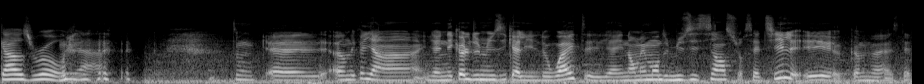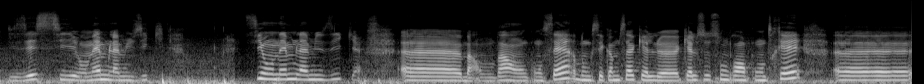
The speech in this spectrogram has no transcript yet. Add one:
Girls rule, yeah. Donc, euh, en effet, il y, y a une école de musique à l'île de White et il y a énormément de musiciens sur cette île. Et euh, comme euh, Steph disait, si on aime la musique, si on aime la musique, euh, bah, on va en concert. Donc c'est comme ça qu'elles euh, se sont rencontrées. Euh,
